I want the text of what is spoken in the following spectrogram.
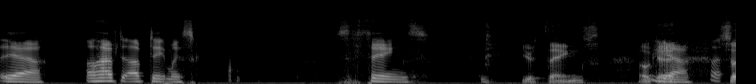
yeah. I'll have to update my things. Your things. Okay. Yeah. So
